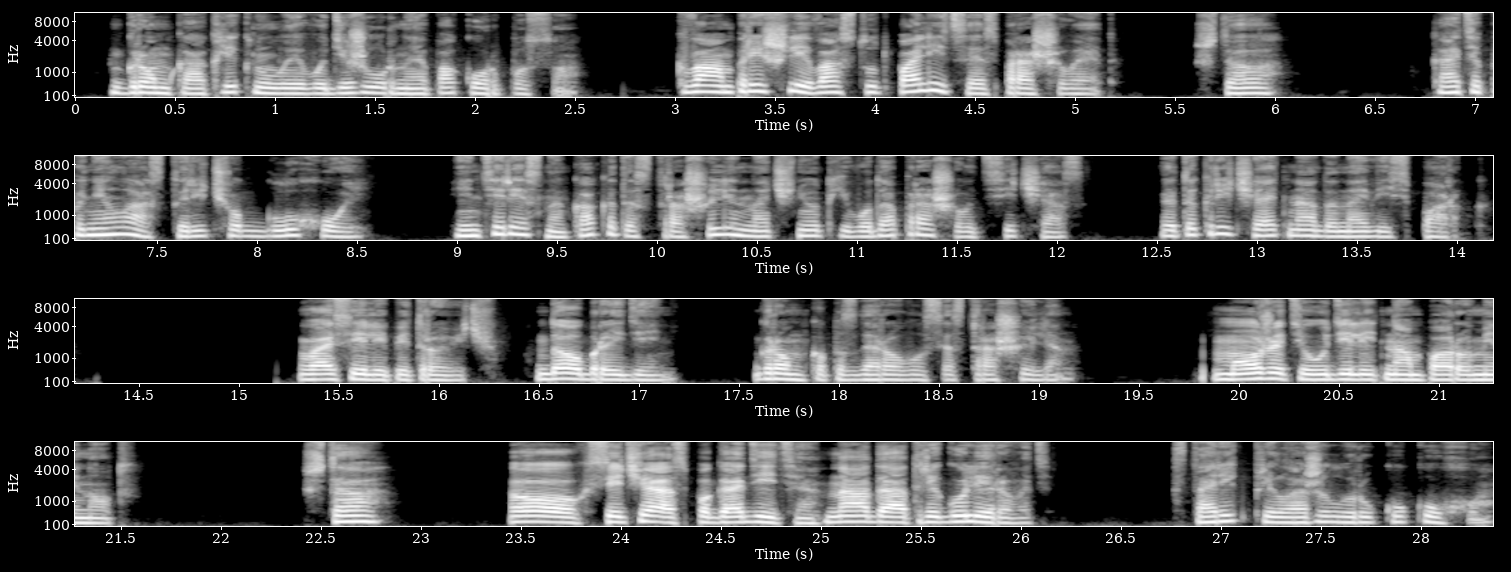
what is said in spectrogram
— громко окликнула его дежурная по корпусу. «К вам пришли, вас тут полиция спрашивает». «Что?» Катя поняла, старичок глухой. Интересно, как это Страшилин начнет его допрашивать сейчас? Это кричать надо на весь парк. «Василий Петрович, добрый день», — громко поздоровался Страшилин. «Можете уделить нам пару минут?» «Что?» «Ох, сейчас, погодите, надо отрегулировать». Старик приложил руку к уху.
